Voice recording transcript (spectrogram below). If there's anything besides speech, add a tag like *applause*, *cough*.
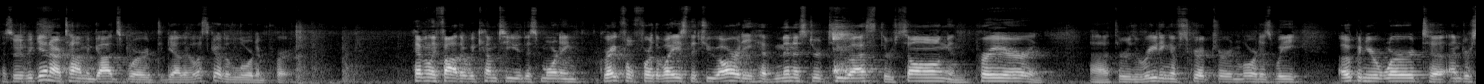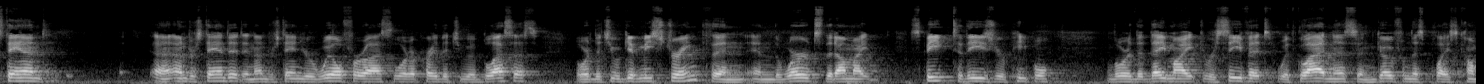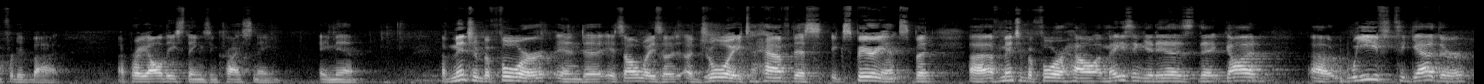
As we begin our time in God's Word together, let's go to the Lord in prayer. Heavenly Father, we come to you this morning grateful for the ways that you already have ministered to us through song and prayer and uh, through the reading of Scripture. And Lord, as we open your Word to understand, uh, understand it and understand your will for us, Lord, I pray that you would bless us. Lord, that you would give me strength and, and the words that I might speak to these, your people. Lord, that they might receive it with gladness and go from this place comforted by it. I pray all these things in Christ's name. Amen. I've mentioned before, and uh, it's always a, a, joy to have this experience, but uh, I've mentioned before how amazing it is that God uh, weaves together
